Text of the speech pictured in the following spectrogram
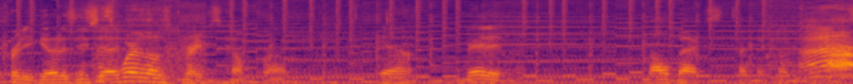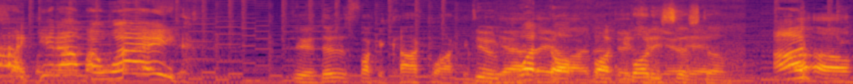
Pretty good, as you this is where those grapes come from. yeah. You made it. Malbecs tend to come from Ah, get out my America. way! Dude, they're just fucking cock blocking. Dude, Yeah, what the are. Fuck is Buddy you. this? system. Ah, Uh-oh.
